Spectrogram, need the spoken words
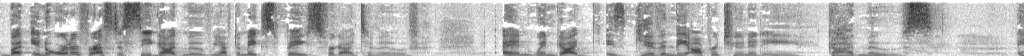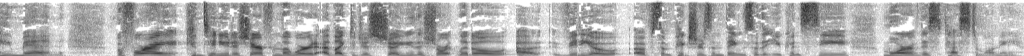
but in order for us to see God move, we have to make space for God to move. And when God is given the opportunity, God moves. Amen. Before I continue to share from the word, I'd like to just show you the short little uh, video of some pictures and things so that you can see more of this testimony.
